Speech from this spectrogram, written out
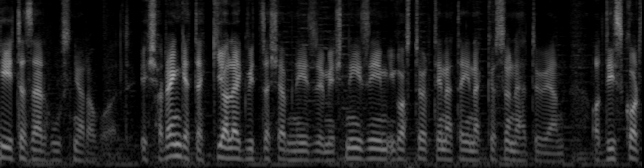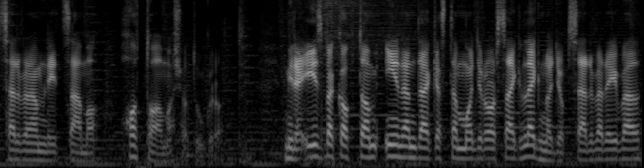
2020 nyara volt, és a rengeteg ki a legviccesebb nézőm és nézőim igaz történeteinek köszönhetően a Discord szerverem létszáma hatalmasat ugrott. Mire észbe kaptam, én rendelkeztem Magyarország legnagyobb szerverével,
